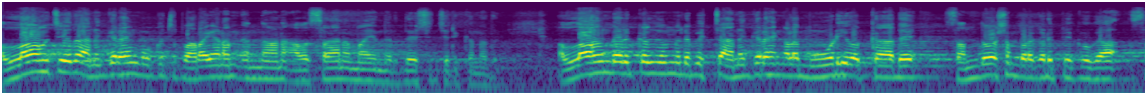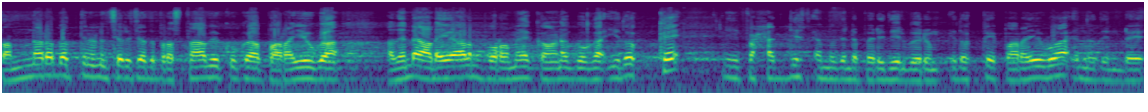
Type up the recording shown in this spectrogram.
അള്ളാഹു ചെയ്ത അനുഗ്രഹം കുറിച്ച് പറയണം എന്നാണ് അവസാനമായി നിർദ്ദേശിച്ചിരിക്കുന്നത്. അള്ളാഹുവിന്റെ അടുക്കൽ നിന്ന് ലഭിച്ച അനുഗ്രഹങ്ങളെ മൂടി വെക്കാതെ സന്തോഷം പ്രകടിപ്പിക്കുക സന്ദർഭത്തിനനുസരിച്ച് അത് പ്രസ്താവിക്കുക പറയുക അതിന്റെ അടയാളം പുറമേ കാണുക ഇതൊക്കെ ഈ ഫഹദ്യസ് എന്നതിന്റെ പരിധിയിൽ വരും. ഇതൊക്കെ പറയുക എന്നതിന്റെ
